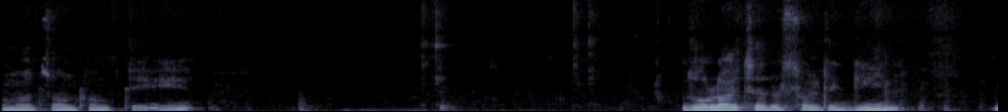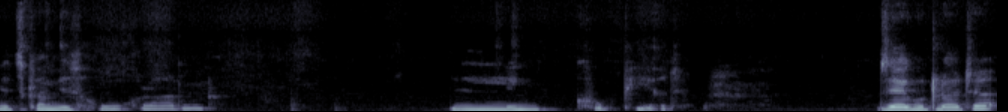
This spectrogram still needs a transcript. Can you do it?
Amazon.de. So Leute, das sollte gehen. Jetzt können wir es hochladen. Link kopiert. Sehr gut, Leute.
